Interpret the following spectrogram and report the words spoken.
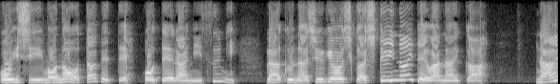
美味しいものを食べてお寺に住み、楽な修行しかしていないではないか。何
